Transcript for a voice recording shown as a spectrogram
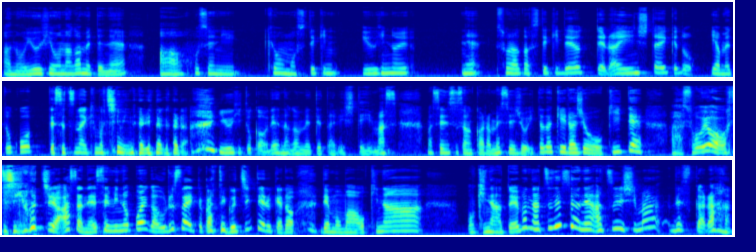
あの、夕日を眺めてね、ああ、ホセに、今日も素敵、夕日のね、空が素敵だよって LINE したいけど、やめとこうって切ない気持ちになりながら、夕日とかをね、眺めてたりしています。まあ、センスさんからメッセージをいただき、ラジオを聞いて、あ、そうよ、私、よっちゅう朝ね、セミの声がうるさいとかって愚痴ってるけど、でもまあ、沖縄、沖縄といえば夏ですよね。暑い島ですから、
